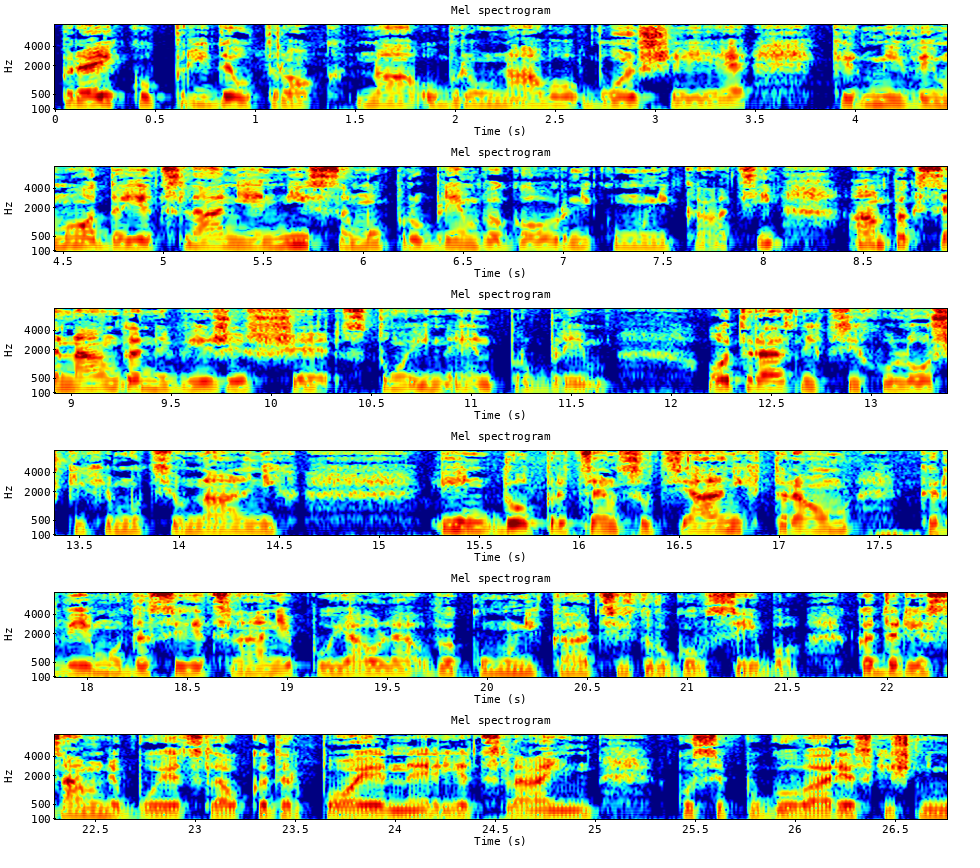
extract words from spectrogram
prej, ko pride otrok na obravnavo, boljše je, ker mi vemo, da je clanje ni samo problem v govorni komunikaciji, ampak se nam ga ne veže še sto in en problem. Od raznih psiholoških, emocionalnih in do predvsem socialnih travm, ker vemo, da se jeclanje pojavlja v komunikaciji z drugo osebo. Kadar je sam ne bo jeclal, kadar poje ne jecla in ko se pogovarja s hišnim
